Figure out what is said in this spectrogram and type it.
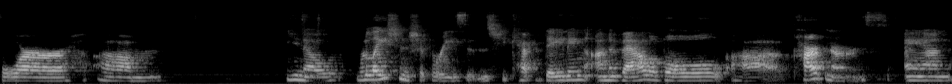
for, um, you know, relationship reasons. She kept dating unavailable uh, partners, and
